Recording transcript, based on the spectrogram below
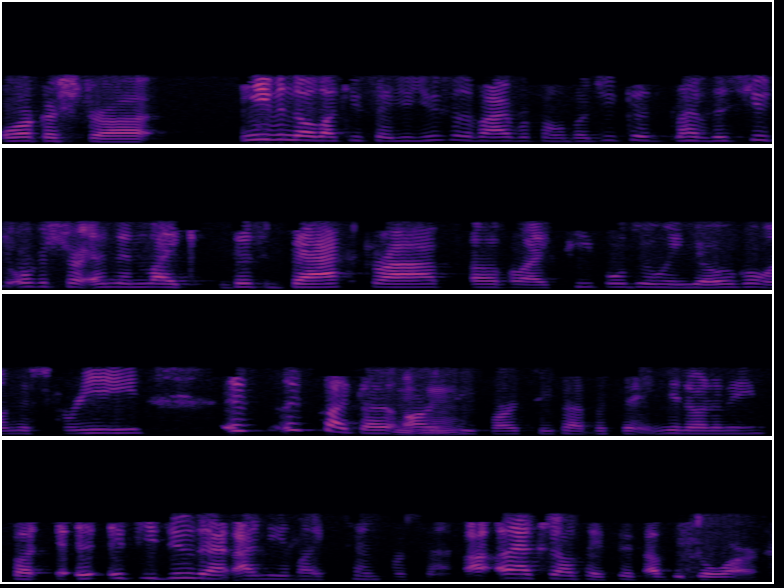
orchestra, even though, like you said, you're using a vibraphone, but you could have this huge orchestra and then like this backdrop of like people doing yoga on the screen. It's it's like a Mhm. artsy fartsy type of thing. You know what I mean? But if you do that, I need like ten percent. Actually, I'll say fifth of the door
